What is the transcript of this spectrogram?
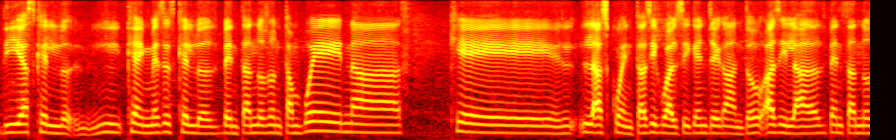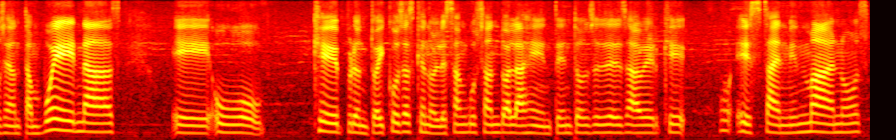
días que, que hay meses que las ventas no son tan buenas, que las cuentas igual siguen llegando, así las ventas no sean tan buenas, eh, o que de pronto hay cosas que no le están gustando a la gente, entonces es saber que está en mis manos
